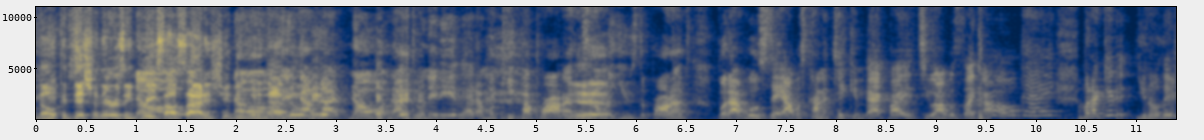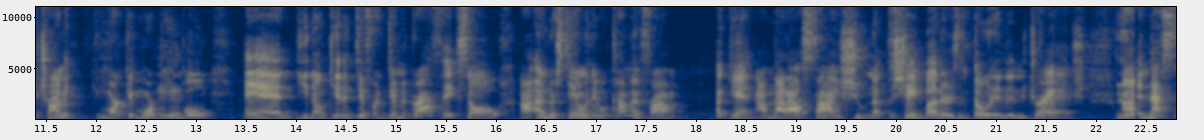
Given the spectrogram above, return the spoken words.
no conditioners and no, grease outside and shooting no, with a nine millimeter. I'm not, no, I'm not doing any of that. I'm gonna keep my products. Yeah. I'm gonna use the products. But I will say I was kind of taken back by it too. I was like, oh, okay. But I get it. You know, they're trying to market more Mm-hmm. people and you know get a different demographic. So I understand where they were coming from. Again, I'm not outside shooting up the shea butters and throwing it in the trash. Yeah. Uh, and that's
